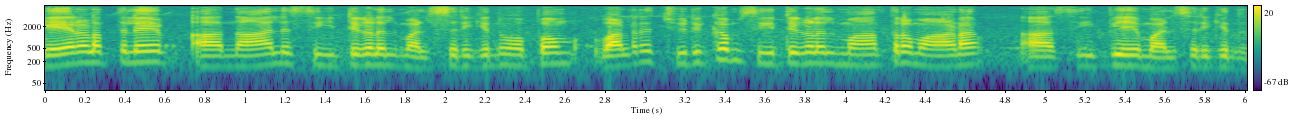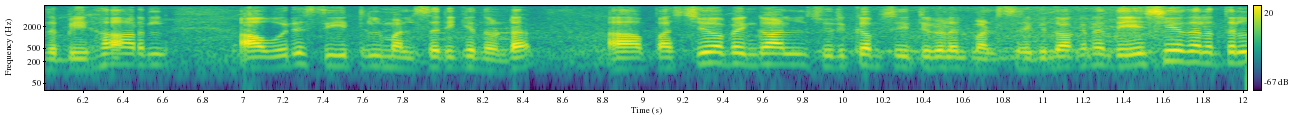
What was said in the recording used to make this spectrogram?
കേരളത്തിലെ നാല് സീറ്റുകളിൽ മത്സരിക്കുന്നു. ഒപ്പം വളരെ ചുരുക്കം സീറ്റുകളിൽ മാത്രമാണ് സി പി ഐ മത്സരിക്കുന്നത്. ബീഹാറിൽ ഒരു സീറ്റിൽ മത്സരിക്കുന്നുണ്ട്. പശ്ചിമ ബംഗാളിൽ ചുരുക്കം സീറ്റുകളിൽ മത്സരിക്കുന്നു. അങ്ങനെ ദേശീയ തലത്തിൽ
